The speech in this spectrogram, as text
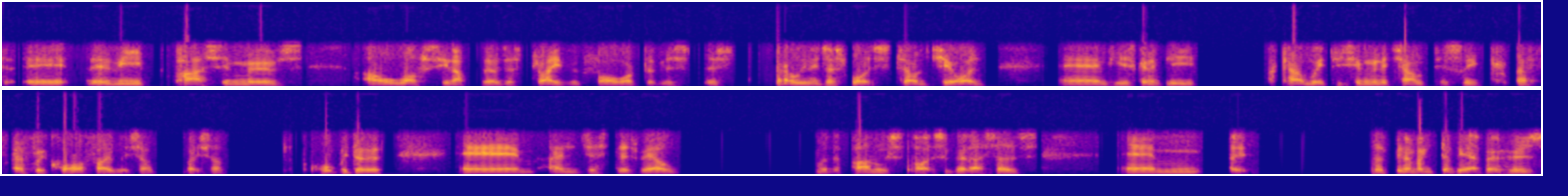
uh, the wee passing moves. I love seeing a player just driving forward. It was, brilliant. I just watched Georgie on. Um, he's going to be. I can't wait to see him in the Champions League if, if we qualify, which I which I hope we do. Um, and just as well, what the panel's thoughts about this is, um, it, there's been a big debate about who's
